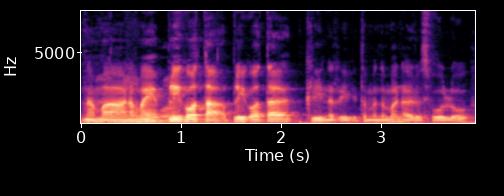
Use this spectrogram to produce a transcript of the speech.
nama namanya wow. Plikota Plikota Greenery. Teman-teman harus follow.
